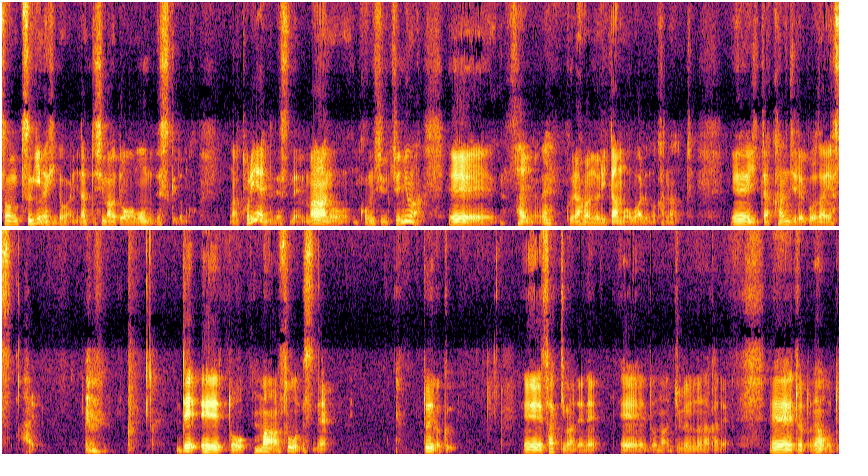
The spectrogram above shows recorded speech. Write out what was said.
その次の日とかになってしまうとは思うんですけども、まあ、とりあえずですね、まあ、あの、今週中には、えー、サインのね、クラファンのリターンも終わるのかなって、えー、いた感じでございます。はい。で、えっ、ー、と、まあ、そうですね。とにかく、えー、さっきまでね、えーとまあ、自分の中で、えー、ちょっとね、お手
